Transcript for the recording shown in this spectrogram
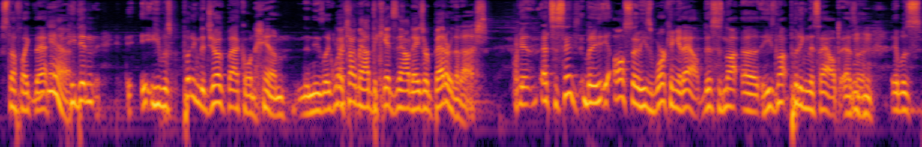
stuff like that. Yeah. he didn't. he- was putting the joke back on him, and he's like, We're talking about the kids nowadays are better than us. That's essential, but he, also he's working it out. This is not. Uh, he's not putting this out as a. It was.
